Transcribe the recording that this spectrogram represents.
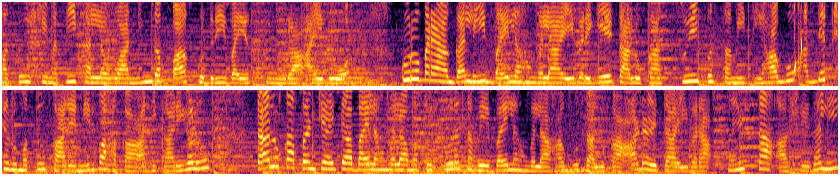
ಮತ್ತು ಶ್ರೀಮತಿ ಕಲ್ಲವ್ವ ನಿಂಗಪ್ಪ ಕುದ್ರಿ ವಯಸ್ಸು ನೂರ ಐದು. ಕುರುಬರ ಗಲ್ಲಿ ಬೈಲಹೊಂಗಲ ಇವರಿಗೆ ತಾಲೂಕಾ ಸ್ವೀಪ್ ಸಮಿತಿ ಹಾಗೂ ಅಧ್ಯಕ್ಷರು ಮತ್ತು ಕಾರ್ಯನಿರ್ವಾಹಕ ಅಧಿಕಾರಿಗಳು, ತಾಲೂಕಾ ಪಂಚಾಯತ್ ಬೈಲಹೊಂಗಲ ಮತ್ತು ಪುರಸಭೆ ಬೈಲಹೊಂಗಲ ಹಾಗೂ ತಾಲೂಕಾ ಆಡಳಿತ ಇವರ ಸಂಯುಕ್ತ ಆಶ್ರಯದಲ್ಲಿ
